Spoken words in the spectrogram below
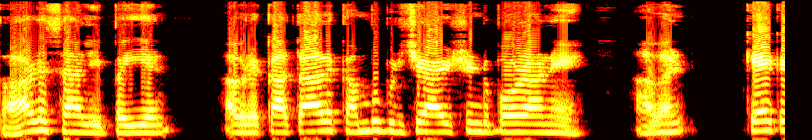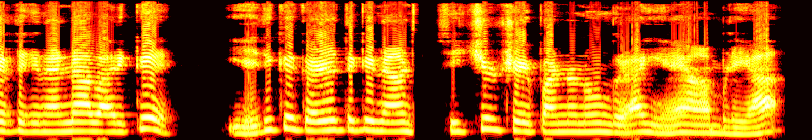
பாடசாலை பையன். அவரை காத்தால கம்பு பிடிச்சு அழிச்சுட்டு போறானே. அவன் கேட்கறதுக்கு நன்னாவா இருக்கு? எதுக்கு கழுத்துக்கு நான் சிகிச்சை பண்ணணுங்கிறா ஏன் ஆம்பளையா?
